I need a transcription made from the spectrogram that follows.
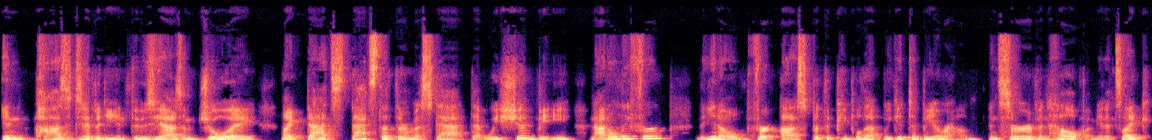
in positivity, enthusiasm, joy. Like that's that's the thermostat that we should be, not only for you know for us, but the people that we get to be around and serve and help. I mean, it's like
